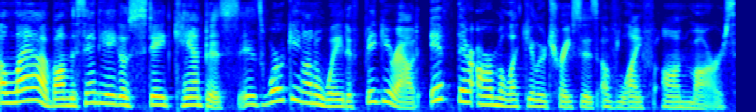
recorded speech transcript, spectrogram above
A lab on the San Diego State campus is working on a way to figure out if there are molecular traces of life on Mars.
